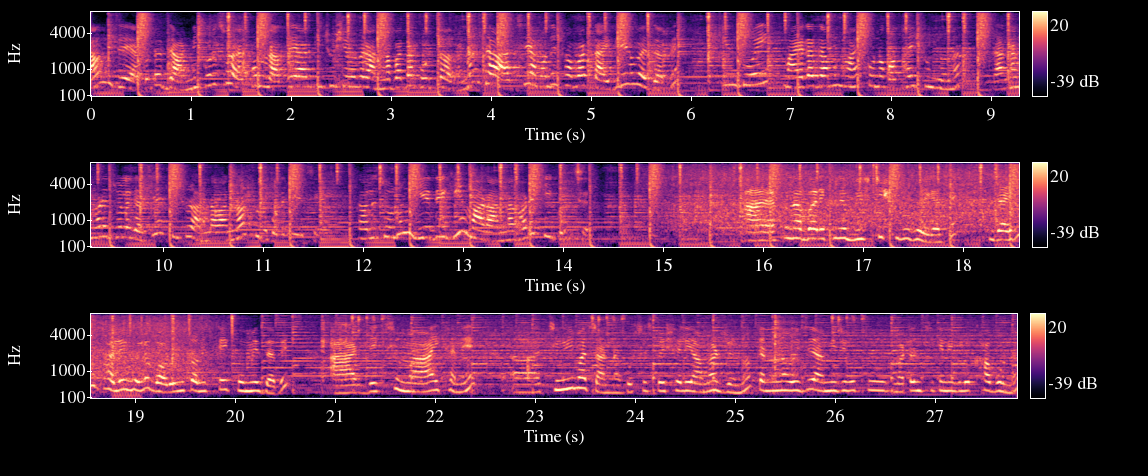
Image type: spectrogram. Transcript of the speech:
বললাম যে এতটা জার্নি করেছ, এখন রাতে আর কিছু সেভাবে রান্নাবান্না করতে হবে না। যা আছে আমাদের সবার তাই দিয়ে হয়ে যাবে। কিন্তু ওই মায়েরা যেমন হয়, কোনো কথাই শুনলো না। রান্নাঘরে চলে গেছে, কিছু রান্নাবান্নাও শুরু করে দিয়েছে। তাহলে চলুন গিয়ে দেখি মা রান্নাঘরে কী করছে। আর এখন আবার এখানে বৃষ্টি শুরু হয়ে গেছে। যাই হোক, ভালোই হলো, গরমটা অনেকটাই কমে যাবে। আর দেখছি মা এখানে চিংড়ি মাছ রান্না করছে স্পেশালি আমার জন্য। কেননা ওই যে আমি যেহেতু মাটন চিকেন এগুলো খাব না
